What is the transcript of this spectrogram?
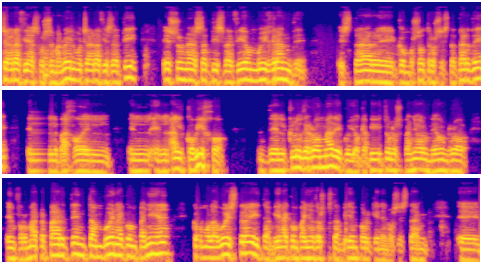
gracias, José Manuel, muchas gracias a ti. Es una satisfacción muy grande estar eh, con vosotros esta tarde bajo el, el, alcobijo del Club de Roma, de cuyo capítulo español me honro en formar parte en tan buena compañía como la vuestra y también acompañados también por quienes nos están eh,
